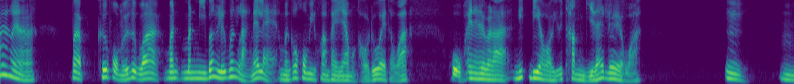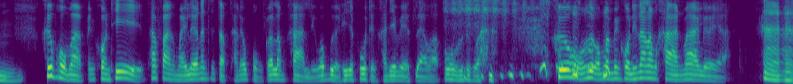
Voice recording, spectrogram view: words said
มากเลยนะแบบคือผมรู้สึกว่ามันมันมีเบื้องลึกเบื้องหลังนี่แหละ มันก็คงมีความพยายามของเขาด้วย แต่ว่าโหภายในเวลา นิดเดียวอายุทำอย่างนี้ได้เลยเหรอวะอืม อืม คือผมอะเป็นคนที่ถ้าฟังไมเรื่องน่าจะจับทางแล้วผมก็ลำคาญหรือว่าเบื่อที่จะพูดถึงคันเยเวสแล้วอะเพราะผมรู้สึกว่า คือผมรู้สึกว่ามันเป็นคนที่น่ารำคาญมากเลยอะอ่าอ่า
